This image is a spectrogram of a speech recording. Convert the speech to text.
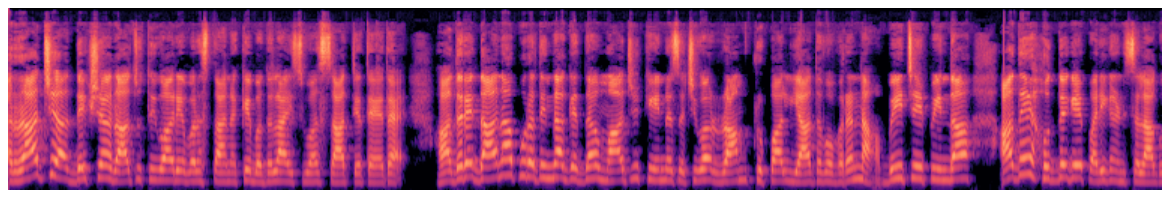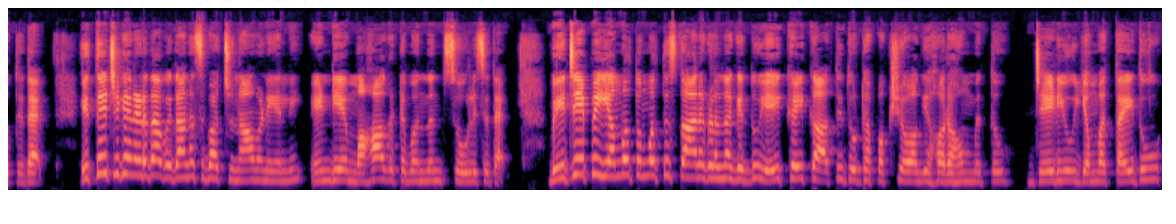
ರಾಜ್ಯ ಅಧ್ಯಕ್ಷ ರಾಜು ತಿವಾರಿ ಅವರ ಸ್ಥಾನಕ್ಕೆ ಬದಲಾಯಿಸುವ ಸಾಧ್ಯತೆ ಇದೆ. ಆದರೆ ದಾನಾಪುರದಿಂದ ಗೆದ್ದ ಮಾಜಿ ಕೇಂದ್ರ ಸಚಿವ ರಾಮ್ ಕೃಪಾಲ್ ಯಾದವ್ ಅವರನ್ನ ಬಿಜೆಪಿಯಿಂದ ಅದೇ ಹುದ್ದೆಗೆ ಪರಿಗಣಿಸಲಾಗುತ್ತಿದೆ. ಇತ್ತೀಚೆಗೆ ನಡೆದ ವಿಧಾನಸಭಾ ಚುನಾವಣೆಯಲ್ಲಿ ಎನ್ಡಿಎ ಮಹಾಗಠಬಂಧನ್ ಸೋಲಿಸಿದೆ. ಬಿಜೆಪಿ ಎಂಬತ್ತೊಂಬತ್ತು ಸ್ಥಾನಗಳನ್ನು ಗೆದ್ದು ಏಕೈಕ ಅತಿದೊಡ್ಡ ಪಕ್ಷವಾಗಿ ಹೊರಹೊಮ್ಮಿತ್ತು. ಜೆಡಿಯು ಎಂಬತ್ತೈದು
